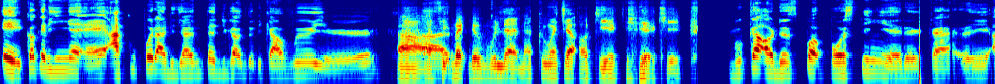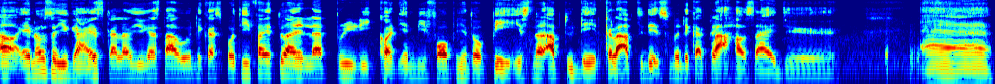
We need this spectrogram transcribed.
Eh, kau kena ingat eh, aku pun ada jantan juga untuk di cover ya. Ah, Ah, nasib baik 2 bulan. Aku macam okay, okay, okay. Bukan on the spot posting ya dekat uh, and also you guys kalau you guys tahu dekat Spotify tu adalah pre-record yang before punya topik. It's not up to date. Kalau up to date semua dekat Clubhouse saja. Ah,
